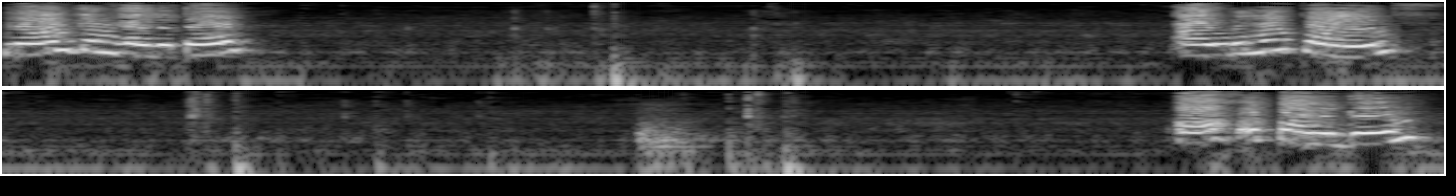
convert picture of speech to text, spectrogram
Non-consecutive angular points of a polygon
